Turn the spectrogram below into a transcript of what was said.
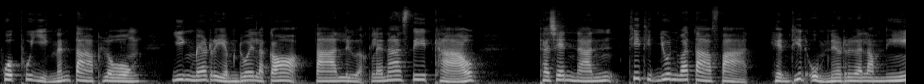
พวกผู้หญิงนั้นตาโพลง ยิ่งแม่เรียมด้วยแล้วก็ตาเหลือกและหน้าซีดขาว ถ้าเช่นนั้นที่ทิดยุ่นว่าตาฝาด เห็นทิดอุ่มในเรือลำนี้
